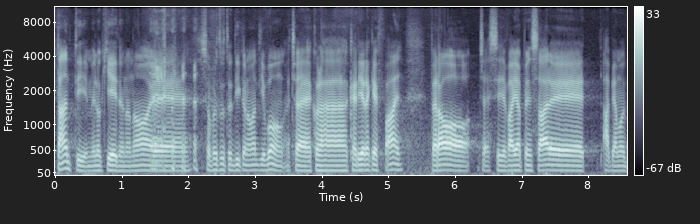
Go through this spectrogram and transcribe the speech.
tanti me lo chiedono, no? E eh. soprattutto dicono, ma Dio, bon, cioè, con la carriera che fai, però cioè, se vai a pensare abbiamo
